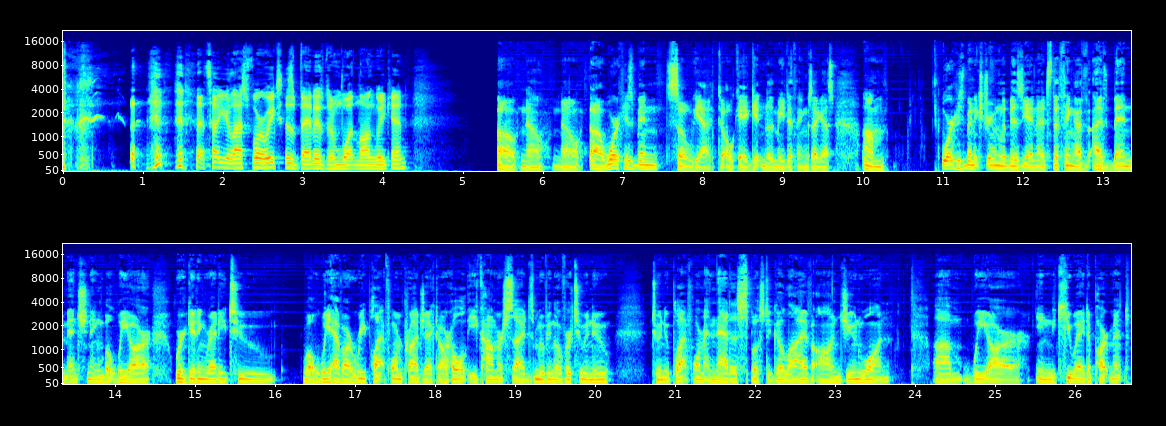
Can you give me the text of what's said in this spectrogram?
That's how your last four weeks has been. It's been one long weekend. Oh no, no. Uh, work has been so yeah. To, okay, getting to the meat of things, I guess. Um, work has been extremely busy, and it's the thing I've I've been mentioning. But we are we're getting ready to. Well, we have our replatform project. Our whole e-commerce side is moving over to a new to a new platform, and that is supposed to go live on June one. Um, we are in the QA department,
